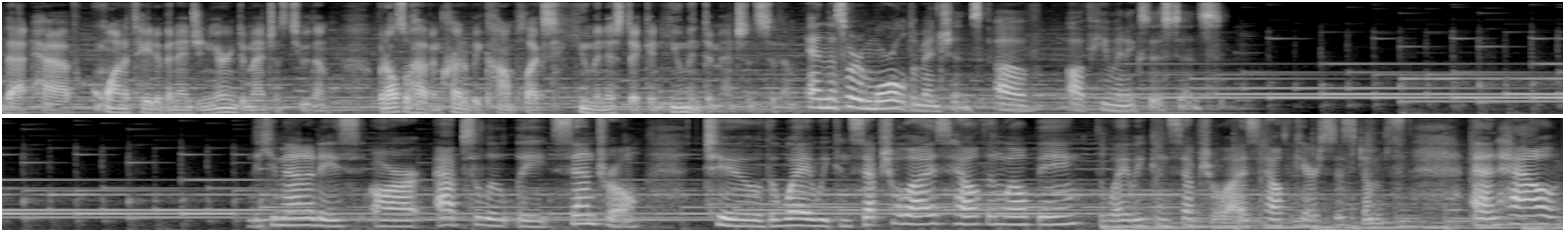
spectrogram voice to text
that have quantitative and engineering dimensions to them, but also have incredibly complex humanistic and human dimensions to them. And the sort of moral dimensions of, of human existence. The humanities are absolutely central to the way we conceptualize health and well-being, the way we conceptualize healthcare systems, and how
